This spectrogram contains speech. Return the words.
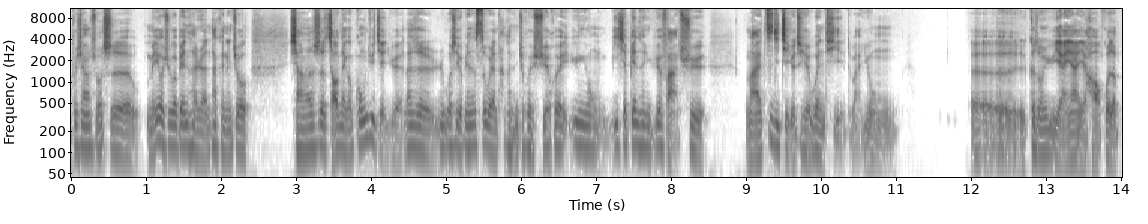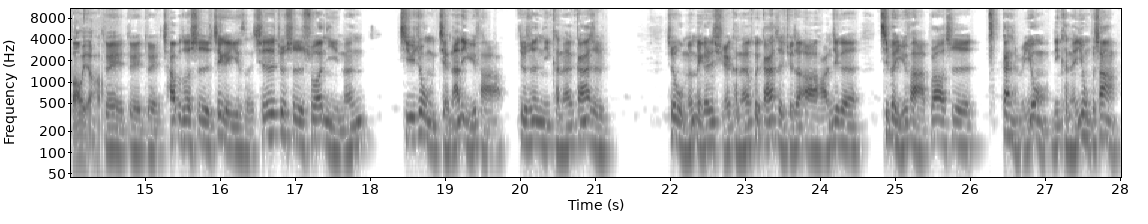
不像说是没有学过编程的人，他可能就想的是找哪个工具解决。但是如果是有编程思维的人，他可能就会学会运用一些编程语法去来自己解决这些问题，对吧？用呃各种语言呀也好，或者包也好。对对对，差不多是这个意思。其实就是说，你能基于这种简单的语法，就是你可能刚开始，就是我们每个人学可能会刚开始觉得啊，好像这个。基本语法不知道是干什么用，你可能用不上，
